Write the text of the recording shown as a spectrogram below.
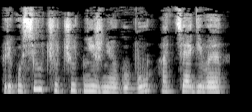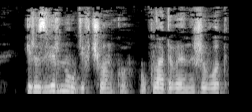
прикусил чуть-чуть нижнюю губу, оттягивая, и развернул девчонку, укладывая на живот.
